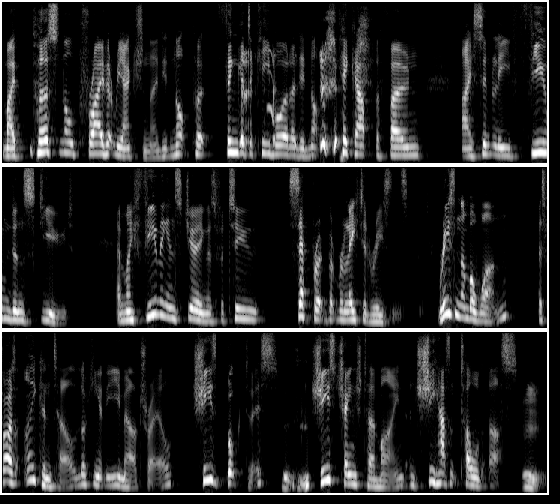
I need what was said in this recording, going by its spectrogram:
my personal private reaction. I did not put finger to keyboard. I did not pick up the phone. I simply fumed and stewed. And my fuming and stewing was for two separate but related reasons. Reason number one, as far as I can tell, looking at the email trail, she's booked this, she's changed her mind, and she hasn't told us. Mm.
